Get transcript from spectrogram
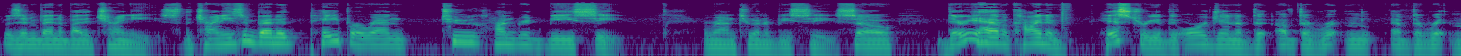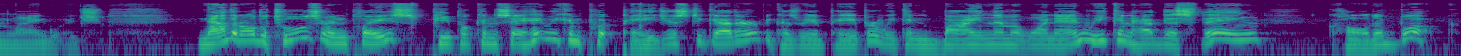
was invented by the Chinese. The Chinese invented paper around 200 BC, around 200 BC. So there you have a kind of history of the origin of the of the written of the written language. Now that all the tools are in place, people can say, "Hey, we can put pages together because we have paper. We can bind them at one end. We can have this thing called a book."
